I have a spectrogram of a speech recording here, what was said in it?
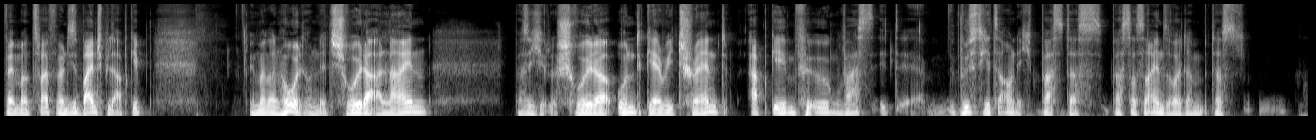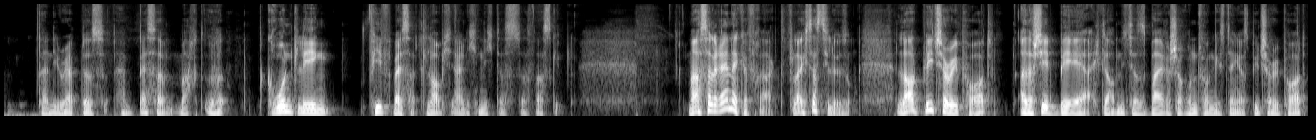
wenn man Zweifel, wenn man diese beiden Spiele abgibt, wie man dann holt. Und jetzt Schröder allein, was ich, Schröder und Gary Trent abgeben für irgendwas, äh, wüsste ich jetzt auch nicht, was das, was das sein soll, dass dann die Raptors äh, besser macht oder grundlegend viel verbessert. Glaube ich eigentlich nicht, dass das was gibt. Marcel Rennecke fragt, vielleicht ist das die Lösung. Laut Bleacher Report, also da steht BR, ich glaube nicht, dass es Bayerischer Rundfunk ist, denke das Report,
